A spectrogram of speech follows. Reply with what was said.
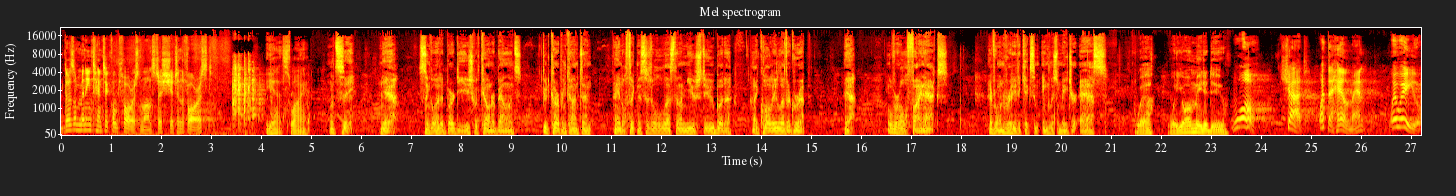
Does a many tentacled forest monster shit in the forest? Yes, why? Let's see. Yeah. Single headed bardiche with counterbalance. Good carbon content. Handle thickness is a little less than I'm used to, but a high quality leather grip. Yeah. Overall, fine axe. Everyone ready to kick some English major ass? Well, what do you want me to do? Whoa! Chad, what the hell, man? Where were you?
